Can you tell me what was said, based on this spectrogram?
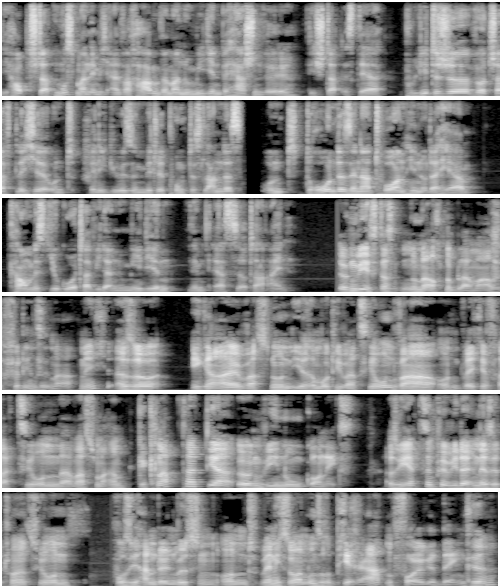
Die Hauptstadt muss man nämlich einfach haben, wenn man Numidien beherrschen will. Die Stadt ist der politische, wirtschaftliche und religiöse Mittelpunkt des Landes und drohende Senatoren hin oder her. Kaum ist Jugurtha wieder in Numidien, nimmt er Sirta ein. Irgendwie ist das nun auch eine Blamage für den Senat, nicht? Also, egal was nun ihre Motivation war und welche Fraktionen da was machen, geklappt hat ja irgendwie nun gar nichts. Also jetzt sind wir wieder in der Situation, wo sie handeln müssen. Und wenn ich so an unsere Piratenfolge denke,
